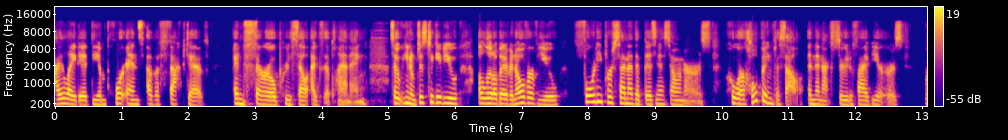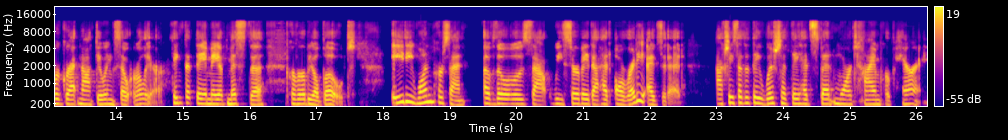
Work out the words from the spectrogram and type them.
highlighted the importance of effective and thorough pre-sale exit planning. So, you know, just to give you a little bit of an overview, 40% of the business owners who are hoping to sell in the next 3 to 5 years regret not doing so earlier, think that they may have missed the proverbial boat. 81% of those that we surveyed that had already exited actually said that they wish that they had spent more time preparing,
